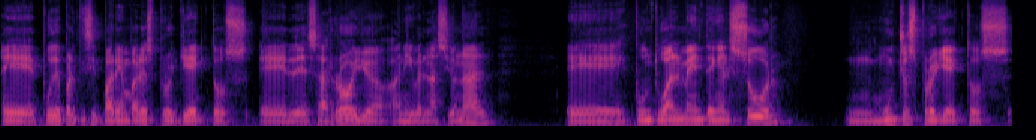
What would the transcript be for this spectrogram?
eh, pude participar en varios proyectos eh, de desarrollo a nivel nacional, puntualmente en el sur, muchos proyectos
